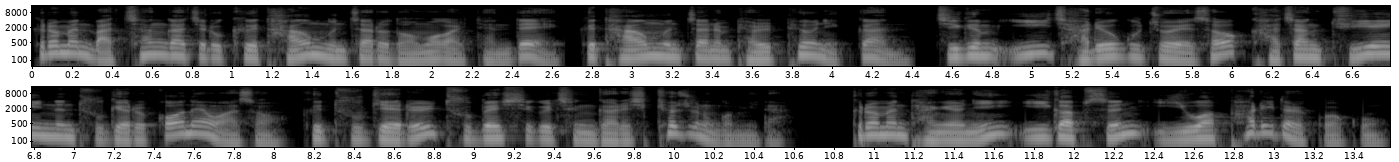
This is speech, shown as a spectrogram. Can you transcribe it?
그러면 마찬가지로 그 다음 문자로 넘어갈 텐데 그 다음 문자는 별표니까 지금 이 자료 구조에서 가장 뒤에 있는 두 개를 꺼내와서 그 두 개를 두 배씩을 증가를 시켜주는 겁니다. 그러면 당연히 이 값은 2와 8이 될 거고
